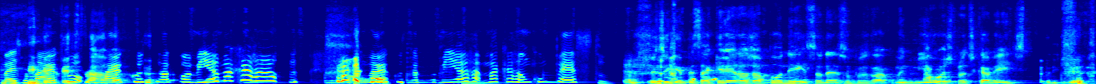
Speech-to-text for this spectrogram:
Mas o Marco, o Marco só comia macarrão. O Marco só comia macarrão com pesto. Eu cheguei a pensar que ele era japonês, né? Só estava comendo miojo praticamente. Brincando.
